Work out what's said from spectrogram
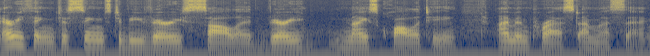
everything just seems to be very solid very nice quality I'm impressed, I must say.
